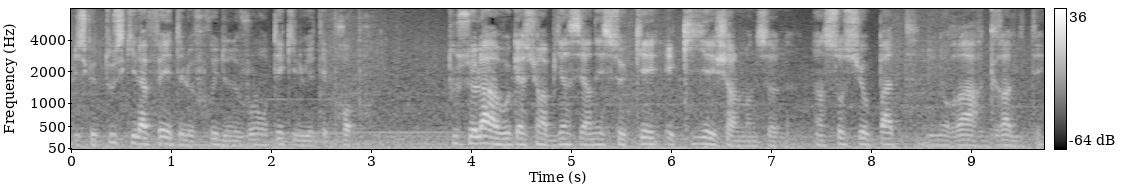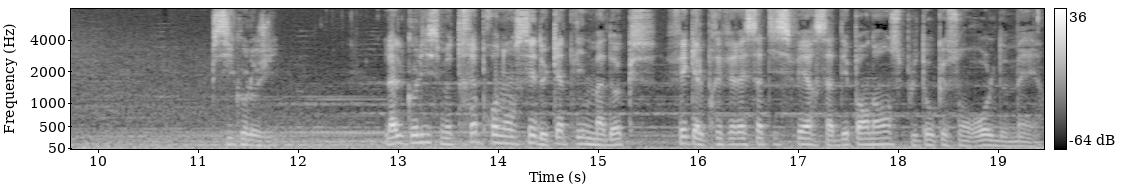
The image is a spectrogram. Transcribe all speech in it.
puisque tout ce qu'il a fait était le fruit d'une volonté qui lui était propre. Tout cela a vocation à bien cerner ce qu'est et qui est Charles Manson, un sociopathe d'une rare gravité. Psychologie. L'alcoolisme très prononcé de Kathleen Maddox fait qu'elle préférait satisfaire sa dépendance plutôt que son rôle de mère.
